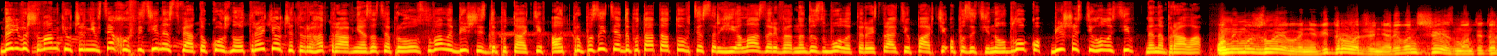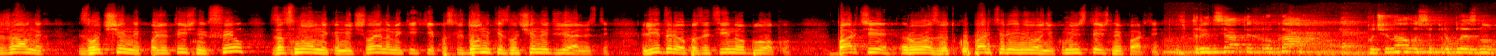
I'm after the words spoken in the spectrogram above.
День вишиванки у Чернівцях офіційне свято кожного третього четверга травня. За це проголосували більшість депутатів. А от пропозиція депутата атовця Сергія Лазарєва не дозволити реєстрацію партії опозиційного блоку більшості голосів не набрала. унеможливлення, відродження, реваншизму антидержавних злочинних політичних сил, засновниками і членами яких є послідовники злочинної діяльності, лідери опозиційного блоку, партії розвитку, партії регіонів, комуністичної партії. В 30-х роках починалося приблизно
